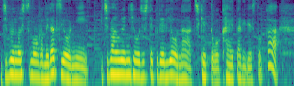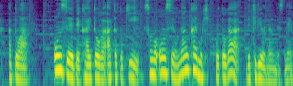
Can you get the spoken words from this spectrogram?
自分の質問が目立つように一番上に表示してくれるようなチケットを変えたりですとかあとは音声で回答があった時その音声を何回も聞くことができるようになるんですね。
